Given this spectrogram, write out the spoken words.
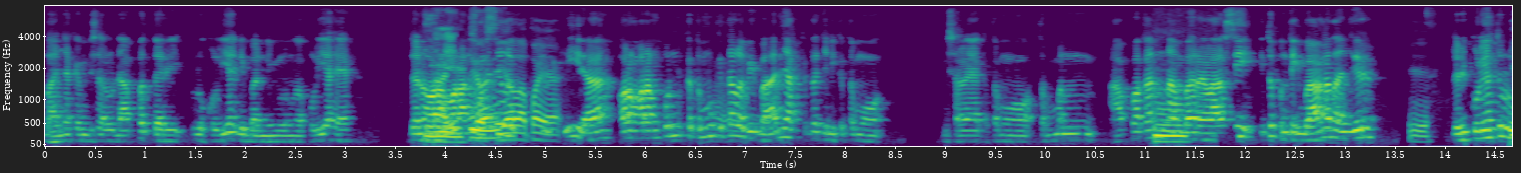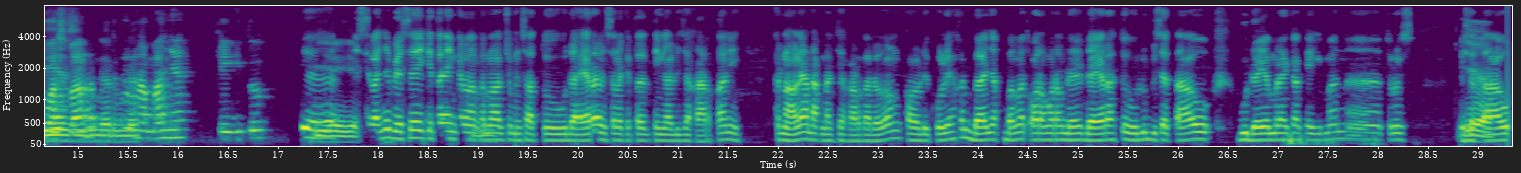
banyak yang bisa lu dapet dari lu kuliah dibanding lu nggak kuliah ya dan Nah, orang-orang itu. aja sosial apa ya iya orang-orang pun ketemu kita Hmm. lebih banyak kita jadi ketemu misalnya ketemu temen apa kan Hmm. nambah relasi itu penting banget anjir Iya. dari kuliah tuh luas Iya sih, banget bener, tuh bener. nambahnya kayak gitu Iya, Iya, iya. istilahnya biasanya kita yang kenal-kenal cuma satu daerah, misalnya kita tinggal di Jakarta nih, kenalnya anak-anak Jakarta doang. Kalau di kuliah kan banyak banget orang-orang dari daerah tuh, lu bisa tahu budaya mereka kayak gimana, terus bisa Iya. tahu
